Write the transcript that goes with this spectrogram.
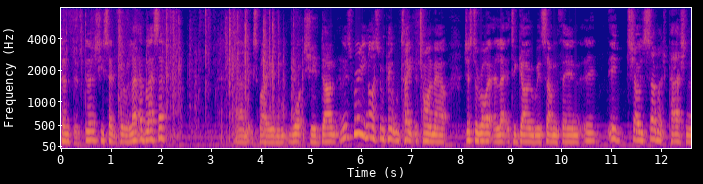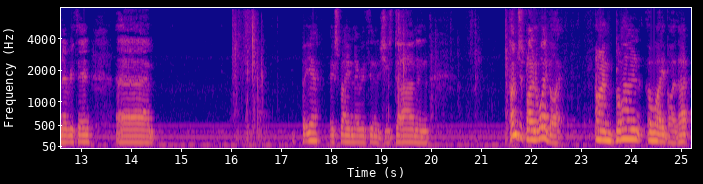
Dun, dun, dun. She sent through a letter, bless her, um, explaining what she'd done. And it's really nice when people take the time out just to write a letter to go with something. It, it shows so much passion and everything. Um, but yeah, explaining everything that she's done, and I'm just blown away by it. I'm blown away by that,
